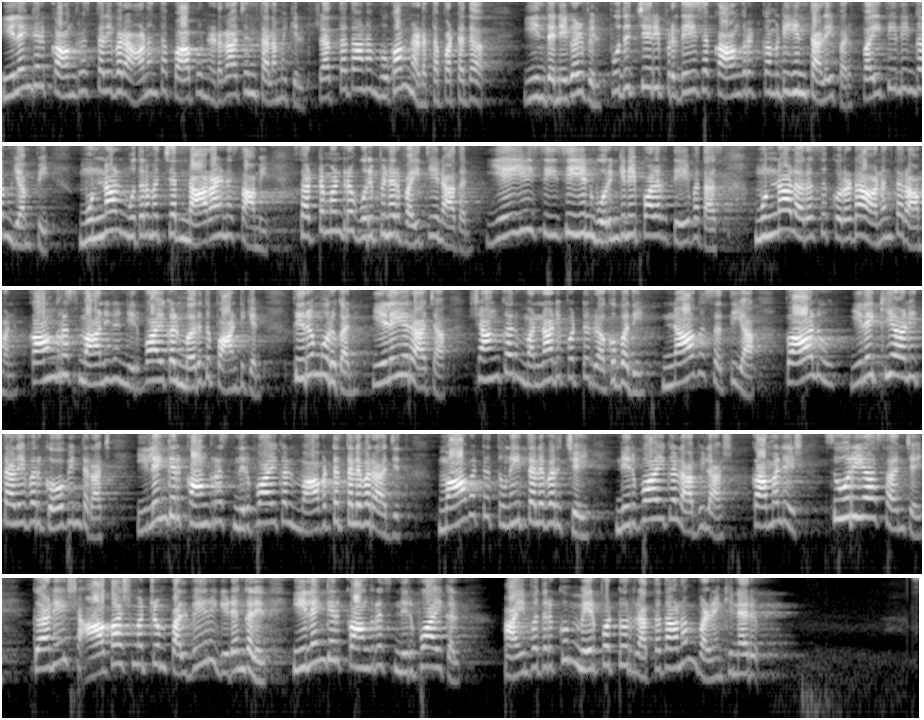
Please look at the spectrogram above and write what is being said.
இளைஞர் காங்கிரஸ் தலைவர் ஆனந்த பாபு நடராஜன் தலைமையில் இரத்த தான முகாம் நடத்தப்பட்டது. இந்த நிகழ்வில் புதுச்சேரி பிரதேச காங்கிரஸ் கமிட்டியின் தலைவர் வைத்தியலிங்கம் எம்பி முன்னாள் முதலமைச்சர் நாராயணசாமி சட்டமன்ற உறுப்பினர் வைத்தியநாதன் ஏஐசிசியின் ஒருங்கிணைப்பாளர் தேவதாஸ் முன்னாள் அரசு கொறடா அனந்தராமன் காங்கிரஸ் மாநில நிர்வாகிகள் மருது பாண்டியன் திருமுருகன் இளையராஜா சங்கர் மண்ணாடிப்பட்டு ரகுபதி நாக சத்யா பாலு இலக்கிய அணி தலைவர் கோவிந்தராஜ் இளைஞர் காங்கிரஸ் நிர்வாகிகள் மாவட்ட தலைவர் அஜித் மாவட்ட துணைத் தலைவர் ஜெய் நிர்வாகிகள் அபிலாஷ் கமலேஷ் சூர்யா சஞ்சய் கணேஷ் ஆகாஷ் மற்றும் பல்வேறு இடங்களில் இளைஞர் காங்கிரஸ் நிர்வாகிகள் ஐம்பதற்கும் மேற்பட்டோர் இரத்த தானம் வழங்கினர்.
